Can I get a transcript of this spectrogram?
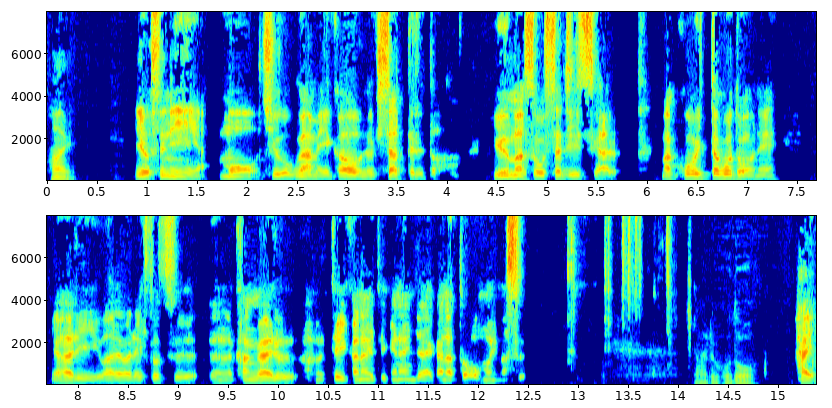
はい、要するにもう中国がアメリカを抜き去ってるという、まあ、そうした事実がある。まあ、こういったことをね、やはり我々一つ、うん、考えるていかないといけないんじゃないかなと思います。なるほど。はい。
